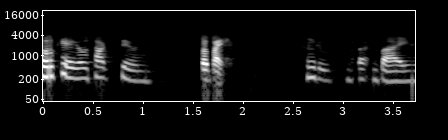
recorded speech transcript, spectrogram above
Okay, we'll talk soon. Bye bye. Bye.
